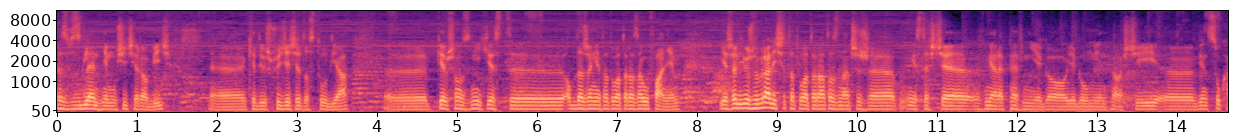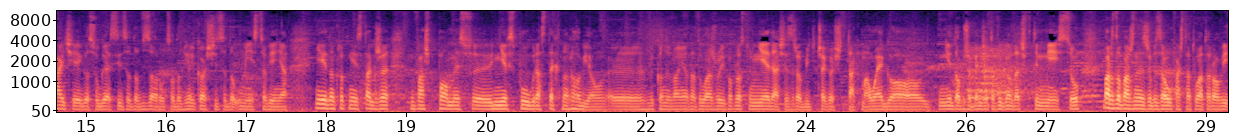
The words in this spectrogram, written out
bezwzględnie musicie robić, e, kiedy już przyjdziecie do studia. E, Pierwszą z nich jest e, obdarzenie tatuatora zaufaniem. Jeżeli już wybraliście tatuatora, to znaczy, że jesteście w miarę pewni jego, jego umiejętności, e, więc słuchajcie jego sugestii co do wzoru, co do wielkości, co do umiejscowienia. Niejednokrotnie jest tak, że wasz pomysł e, nie współgra z technologią e, wykonywania tatuażu i po prostu nie da się zrobić czegoś tak małego, niedobrze będzie to wyglądać w tym miejscu. Bardzo ważne jest, żeby zaufać tatuatorowi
